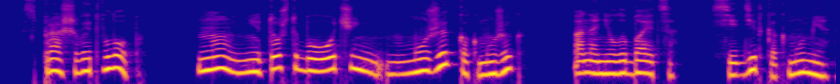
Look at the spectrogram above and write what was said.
– спрашивает в лоб. «Ну, не то чтобы очень, мужик как мужик». Она не улыбается, сидит как мумия.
